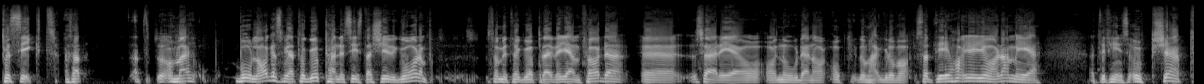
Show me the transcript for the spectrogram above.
på sikt. Alltså att, att de här bolagen som jag tog upp här nu sista 20 åren, som vi tog upp där vi jämförde eh, Sverige och, och Norden och, och, de här globala, så det har ju att göra med att det finns uppköp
